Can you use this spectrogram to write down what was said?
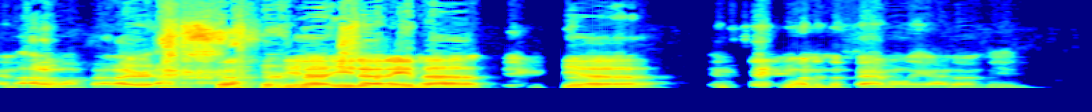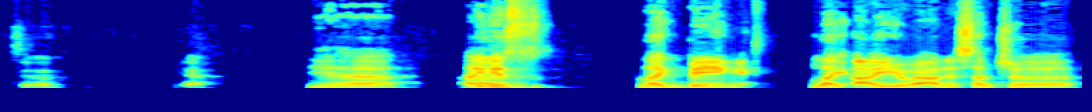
and I don't want that. I, I yeah. You don't need that. Yeah, Insane one in the family. I don't need to. yeah. Yeah, I guess Um, like being like are you out is such a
